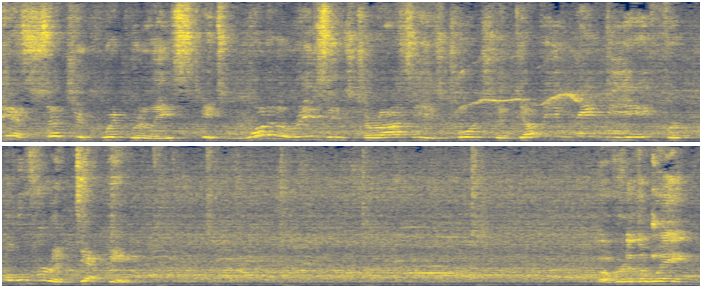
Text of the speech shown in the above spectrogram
She has such a quick release. It's one of the reasons Taurasi has torched the WNBA for over a decade. Over to the wing.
